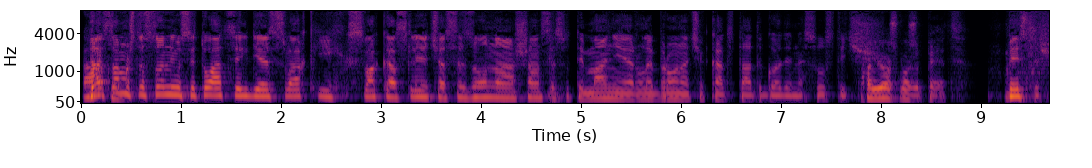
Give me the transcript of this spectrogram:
ako- samo što su oni u situaciji gdje svakih, svaka sljedeća sezona šanse su ti manje jer Lebrona će kad tad godine sustići. Pa još može pet. Misliš?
